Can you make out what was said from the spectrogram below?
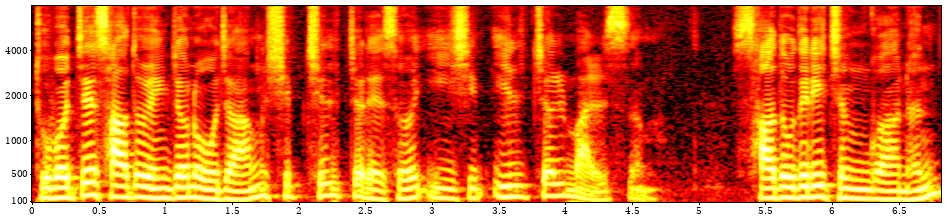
두 번째 사도행전 5장 17절에서 21절 말씀. 사도들이 증거하는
